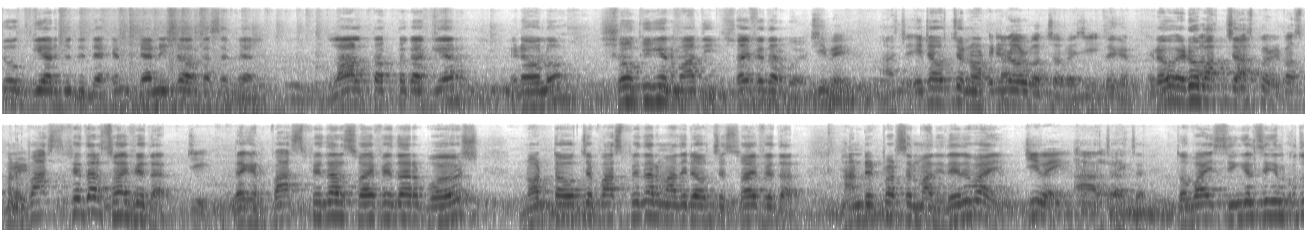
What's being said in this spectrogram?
চোখ গিয়ার যদি দেখেন ড্যানিশ হওয়ার কাছে ফেল লাল টকটকা গিয়ার এটা হলো শৌকিং এর মাদি ছয় ফেদার বয়স। জি ভাই। আচ্ছা এটা হচ্ছে নট এটা নর বাচ্চা ভাই জি। দেখেন এটাও এটাও বাচ্চা। মানে পাঁচ ফেদার ছয় ফেদার। জি। দেখেন পাঁচ ফেদার ছয় ফেদার বয়স নটটা হচ্ছে পাঁচ ফেদার মাদিটা হচ্ছে ছয় ফেদার। হান্ড্রেড পার্সেন্ট মাদি তাই তো ভাই? জি ভাই আচ্ছা আচ্ছা। তো ভাই সিঙ্গেল সিঙ্গেল কত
